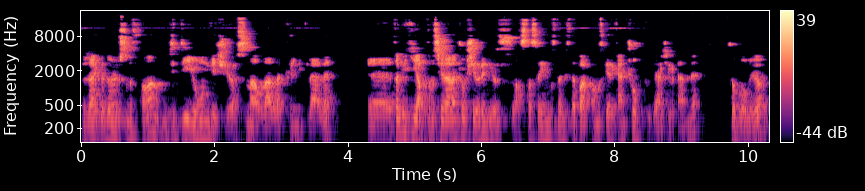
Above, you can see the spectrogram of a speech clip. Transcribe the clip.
özellikle 4. sınıf falan ciddi yoğun geçiyor sınavlarla, kliniklerle. Ee, tabii ki yaptığımız şeylerden çok şey öğreniyoruz. Hasta sayımız da bizde bakmamız gereken çoktu gerçekten de çok oluyor.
